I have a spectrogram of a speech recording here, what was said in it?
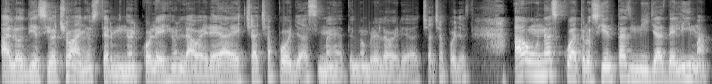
A los 18 años terminó el colegio en la vereda de Chachapoyas, imagínate el nombre de la vereda de Chachapoyas, a unas 400 millas de Lima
